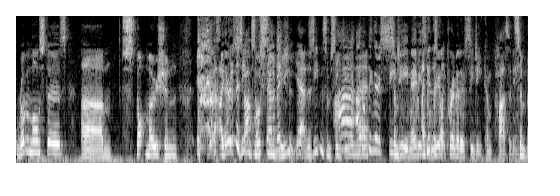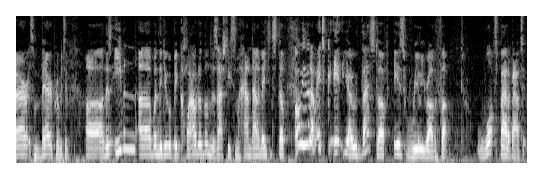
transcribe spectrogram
rubber monsters, um, stop motion. I there's think there's even some CG. animation. Yeah, there's even some CG. I, in I don't think there's CG. Some- Maybe I some real like, primitive CG compositing. some very some very primitive. Uh, there's even uh, when they do a big cloud of them, there's actually some hand animated stuff. Oh, yeah. you know, it's it, you know that stuff is really rather fun. What's bad about it?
